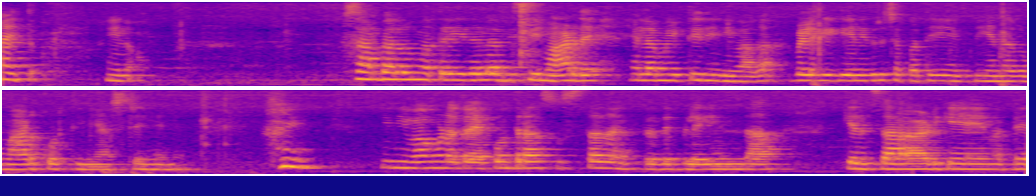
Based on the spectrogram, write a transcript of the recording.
ಆಯಿತು. ಏನು ಸಾಂಬಾರು ಮತ್ತು ಇದೆಲ್ಲ ಬಿಸಿ ಮಾಡಿದೆ. ಎಲ್ಲ ಇಟ್ಟಿದ್ದೀನಿ ಇವಾಗ. ಬೆಳಗ್ಗೆಗೆ ಏನಿದ್ರು ಚಪಾತಿ ಏನಾದ್ರು ಮಾಡಿಕೊಡ್ತೀನಿ ಅಷ್ಟೇ. ಇನ್ನು ಇವಾಗ ಮಾಡೋಕೆ ಯಾಕೊಂಥರ ಸುಸ್ತಾದಾಗ್ತದೆ ಬೆಳಗ್ಗೆಯಿಂದ ಕೆಲಸ, ಅಡುಗೆ ಮತ್ತು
